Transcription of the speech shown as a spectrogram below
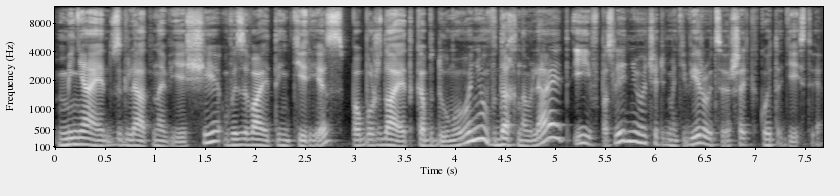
меняет взгляд на вещи, вызывает интерес, побуждает к обдумыванию, вдохновляет и в последнюю очередь мотивирует совершать какое-то действие.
